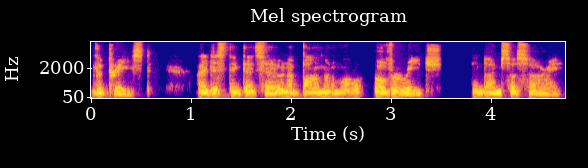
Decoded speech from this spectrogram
the priest. I just think that's an abominable overreach, and I'm so sorry.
